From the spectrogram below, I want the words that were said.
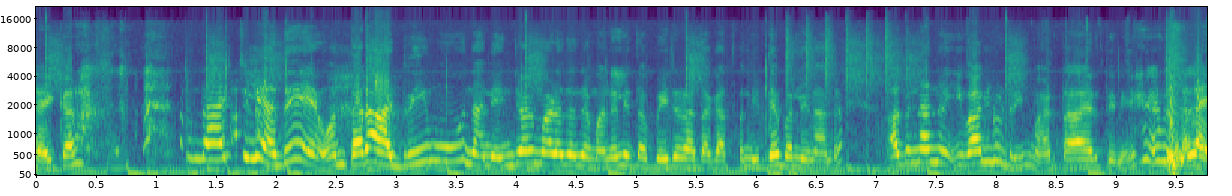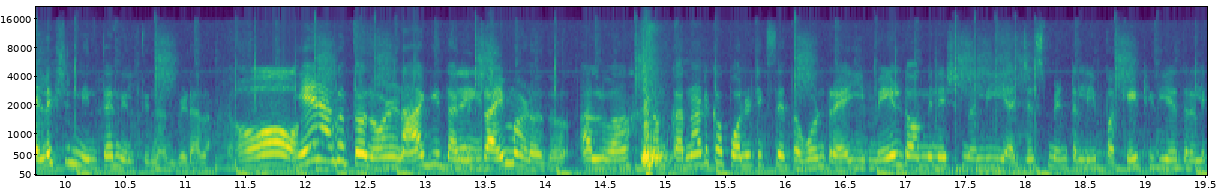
ಜೈಕಾರ. ಒಂದು ಆ್ಯಕ್ಚುಲಿ ಅದೇ ಒಂಥರ ಆ ಡ್ರೀಮು ನಾನು ಎಂಜಾಯ್ ಮಾಡೋದಂದ್ರೆ ಮನೇಲಿದ್ದ ಬೇಜಾರಾದಾಗ ಅಥವಾ ನಿದ್ದೆ ಬರಲಿಲ್ಲ ಅಂದರೆ ಅದು ನಾನು ಇವಾಗಲೂ ಡ್ರೀಮ್ ಮಾಡ್ತಾ ಇರ್ತೀನಿ. ಅಲ್ಲ ಎಲೆಕ್ಷನ್ ನಿಂತೇ ನಿಲ್ತೀನಿ ನಾನು ಬಿಡಲ್ಲ. ಓ. ಏನಾಗುತ್ತೋ ನೋಡೋಣ ಆಗಿದ್ದಾನೆ ಟ್ರೈ ಮಾಡೋದು ಅಲ್ವಾ? ನಮ್ಮ ಕರ್ನಾಟಕ ಪಾಲಿಟಿಕ್ಸ್ ತಗೊಂಡ್ರೆ ಈ ಮೇಲ್ ಡಾಮಿನೇಷನ್ ಅಲ್ಲಿ ಅಡ್ಜಸ್ಟ್ಮೆಂಟ್ ಅಲ್ಲಿ ಬಕೆಟ್ ಹಿಡಿಯೋದ್ರಲ್ಲಿ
